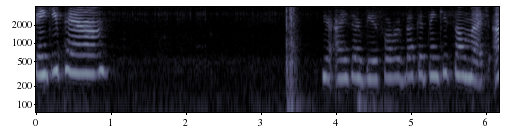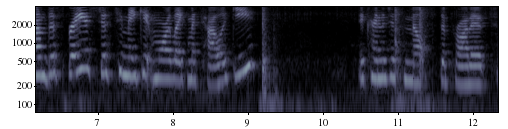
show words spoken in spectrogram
Thank you, Pam. Your eyes are beautiful, Rebecca. Thank you so much. Um, the spray is just to make it more like metallic-y. It kind of just melts the product.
